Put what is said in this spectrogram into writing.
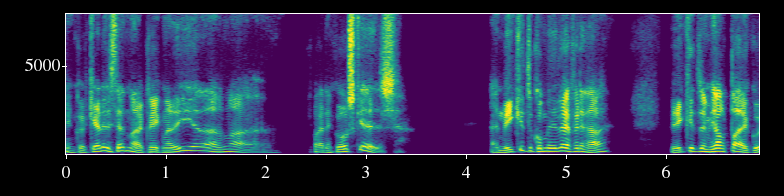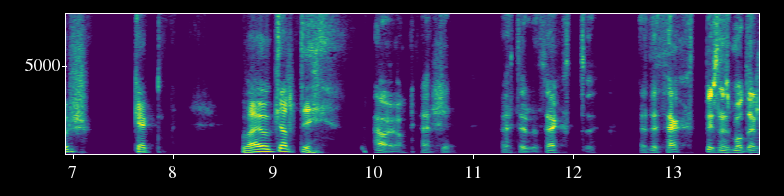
einhvað gerðist hérna, kviknaði í eða svona, var einhver óskeiðis en við getum komið í veg fyrir það við getum hjálpað ykkur gegn vægu gjaldi Já, já, þetta, þetta er þekkt, þetta er þekkt business model.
